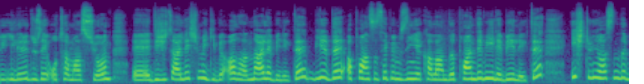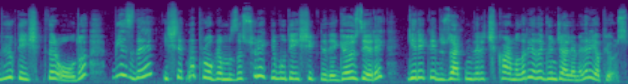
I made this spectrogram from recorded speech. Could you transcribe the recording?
ileri düzey otomasyon, e, dijitalleşme gibi alanlarla birlikte bir de apansız hepimizin yakalandığı pandemiyle birlikte iş dünyasında büyük değişiklikler oldu. Biz de işletme programımızda sürekli bu değişiklikleri gözleyerek gerekli düzeltmeleri çıkarmaları ya da güncellemeleri yapıyoruz.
